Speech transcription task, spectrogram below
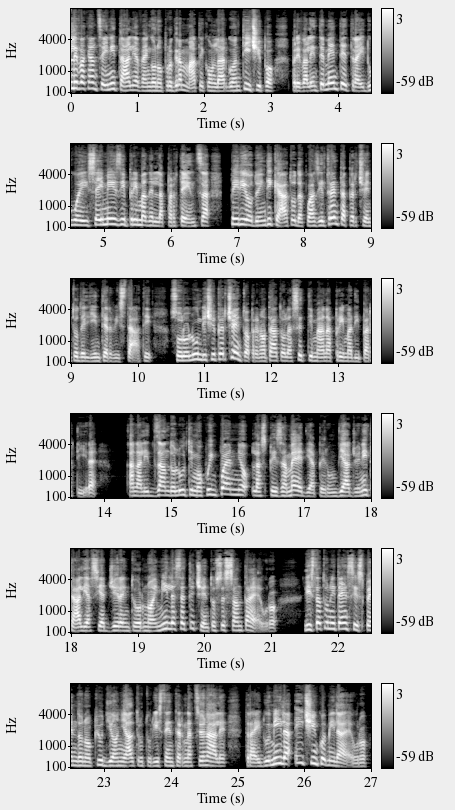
Le vacanze in Italia vengono programmate con largo anticipo, prevalentemente tra i due e i sei mesi prima della partenza, periodo indicato da quasi il 30% degli intervistati. Solo l'11% ha prenotato la settimana prima di partire. Analizzando l'ultimo quinquennio, la spesa media per un viaggio in Italia si aggira intorno ai 1760 euro. Gli statunitensi spendono più di ogni altro turista internazionale, tra i 2.000 e i 5.000 euro.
